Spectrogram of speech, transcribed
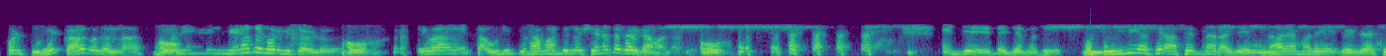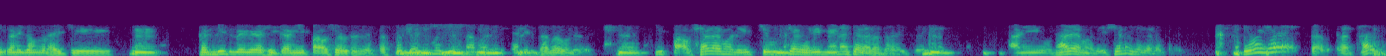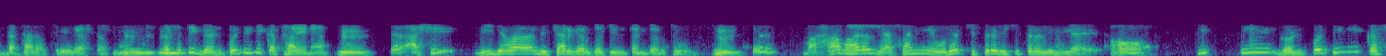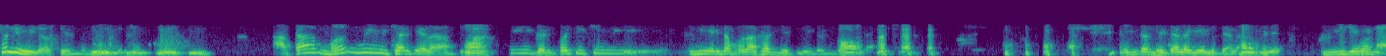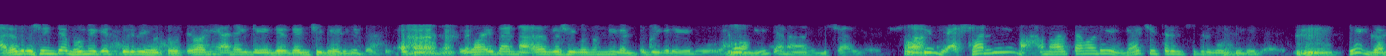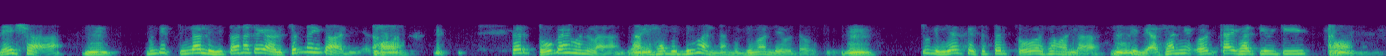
पण पुढे काळ बदलला हो. आणि मेणाचं घर वितळलं. हो. तेव्हा काऊनी पुन्हा बांधलेलं शेणाचं घर कामाला म्हणजे त्याच्यामध्ये मग पूर्वी असे असेत ना राजे उन्हाळ्यामध्ये वेगळ्या ठिकाणी जाऊन राहायचे. थंडीत वेगळ्या ठिकाणी पावसाळ्यात. तसं त्यांनी मग जीवनामध्ये त्यांनी ठरवलं. की पावसाळ्यामध्ये चिवच्या घरी मेणाच्या घरात राहायचं. आणि उन्हाळ्यामध्ये शेणाच्या घरात राहायचं तेव्हा या कथा कथा रचलेल्या असतात. तसं ती गणपतीची कथा आहे ना. तर अशी मी जेव्हा विचार करतो चिंतन करतो. तर महाभारत व्यासाने एवढं चित्र विचित्र लिहिलं आहे हो ती गणपतीने कसं लिहिलं असेल. म्हणजे. आता मग मी विचार केला. की गणपतीची मी एकदा मुलाखत घेतली. गणपतीला एकदा भेटायला गेलो त्याला. म्हणजे मी जेव्हा नारद ऋषींच्या भूमिकेत पूर्वी होतो तेव्हा मी अनेक देवतांची भेट घेत असतो. तेव्हा एकदा नारद ऋषी म्हणून मी गणपतीकडे गेलो आणि. मी त्यांना विचारलं. की व्यासांनी महाभारतामध्ये एवढ्या चित्र विचित्र गोष्टी लिहिल्या आहेत. हे गणेशा. म्हणजे तुला लिहिताना काही अडचण नाही का आली. तर तो काय म्हणला गणेश हा बुद्धिमान ना बुद्धिमान देवता होती. तू लिहिल्यास कसं? तर तो असं म्हणला की व्यासाने अट काय घातली होती.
